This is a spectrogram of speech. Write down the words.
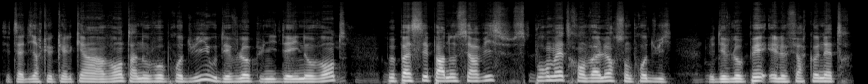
C'est-à-dire que quelqu'un invente un nouveau produit ou développe une idée innovante peut passer par nos services pour mettre en valeur son produit, le développer et le faire connaître.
